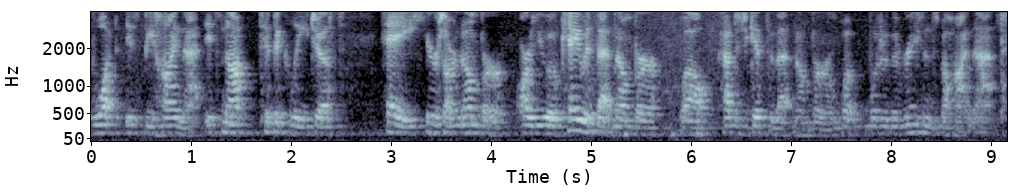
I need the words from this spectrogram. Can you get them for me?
what is behind that. It's not typically just hey, here's our number. Are you okay with that number? Well, how did you get to that number? And what, what are the reasons behind that?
